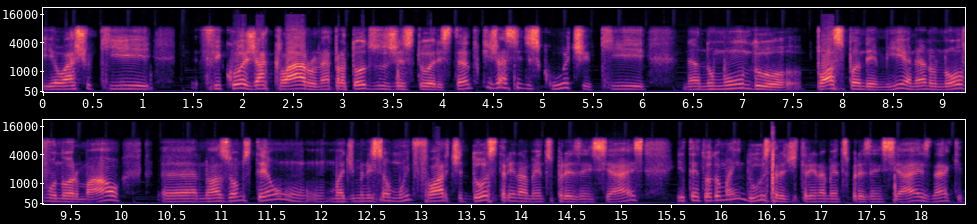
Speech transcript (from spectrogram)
e, e eu acho que ficou já claro né, para todos os gestores, tanto que já se discute que né, no mundo pós-pandemia, né, no novo normal, uh, nós vamos ter um, uma diminuição muito forte dos treinamentos presenciais e tem toda uma indústria de treinamentos presenciais, né, que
